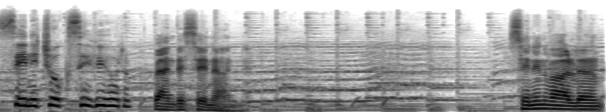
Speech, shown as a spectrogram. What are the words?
Seni çok seviyorum. ben de seni anne. Senin varlığın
